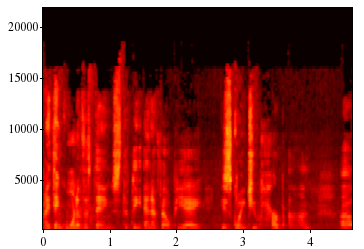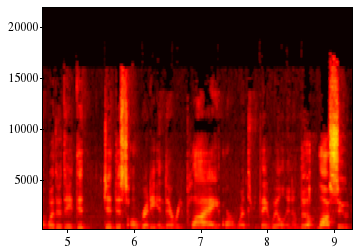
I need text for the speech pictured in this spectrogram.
I think one of the things that the NFLPA is going to harp on, uh, whether they did, did this already in their reply or whether they will in a lawsuit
